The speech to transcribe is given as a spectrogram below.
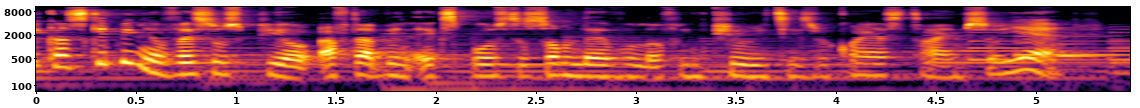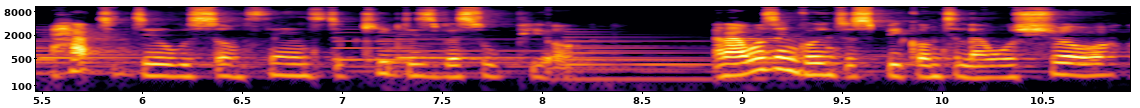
Because keeping your vessels pure after being exposed to some level of impurities requires time. So, yeah, I had to deal with some things to keep this vessel pure and I wasn't going to speak until I was sure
